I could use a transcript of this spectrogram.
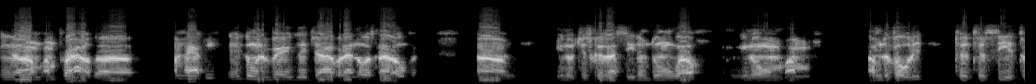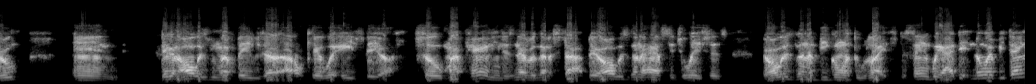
you know, I'm, I'm proud. Uh, I'm happy. They're doing a very good job, but I know it's not over. Um, you know, just because I see them doing well, you know, I'm I'm, I'm devoted to, to see it through, and they're gonna always be my babies. I, I don't care what age they are. So my parenting is never gonna stop. They're always gonna have situations. They're always gonna be going through life the same way I didn't know everything,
